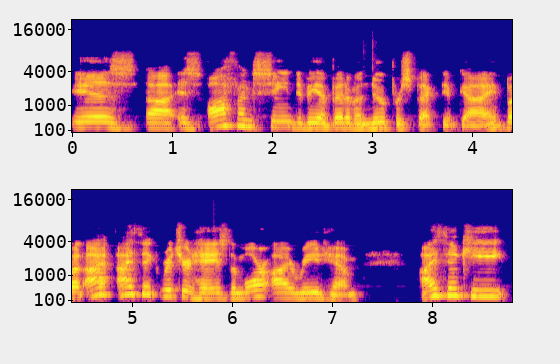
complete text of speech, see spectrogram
is uh, is often seen to be a bit of a new perspective guy, but I, I think Richard Hays. the more I read him, I think he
